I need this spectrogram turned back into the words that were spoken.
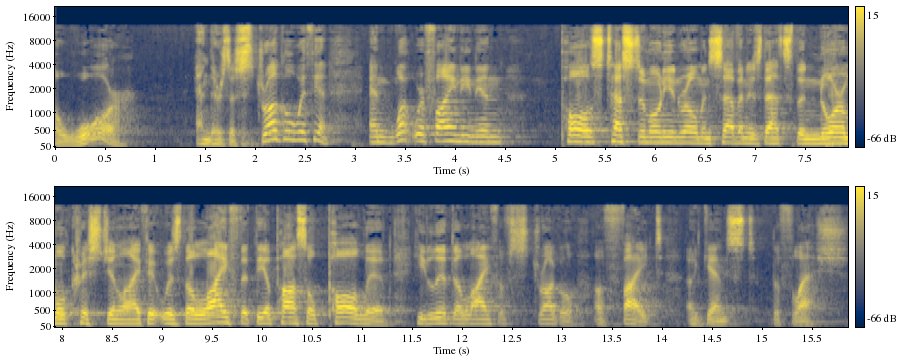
a war, and there's a struggle within. And what we're finding in Paul's testimony in Romans 7 is that's the normal Christian life. It was the life that the Apostle Paul lived. He lived a life of struggle, of fight against the flesh.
